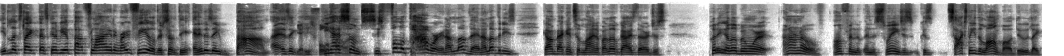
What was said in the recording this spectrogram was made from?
it looks like that's going to be a pop fly to right field or something, and it is a bomb. As like, yeah, he's full. He has power. some. He's full of power, and I love that. And I love that he's gone back into the lineup. I love guys that are just putting a little bit more. I don't know, umph in the, in the swings, just because Sox need the long ball, dude. Like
